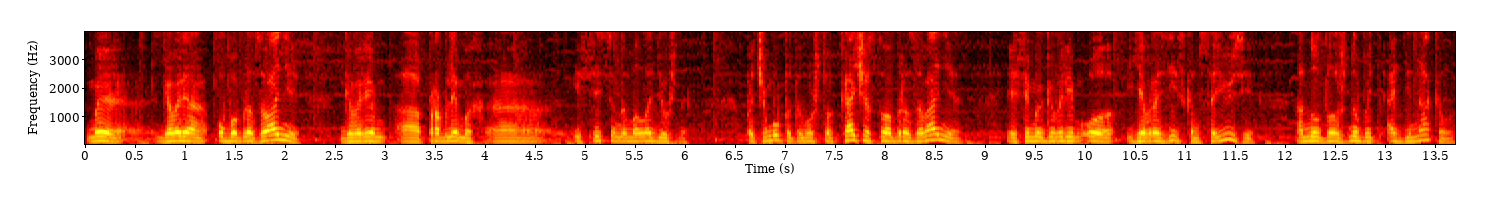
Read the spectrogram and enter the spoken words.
мы, говоря об образовании, говорим о проблемах, э, естественно, молодежных. Почему? Потому что качество образования, если мы говорим о Евразийском союзе, оно должно быть одинаковым.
